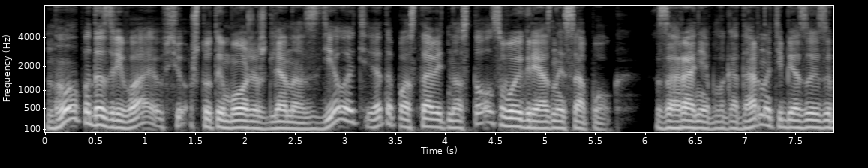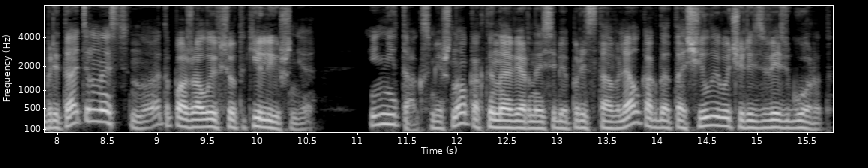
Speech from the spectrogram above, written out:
Но, подозреваю, все, что ты можешь для нас сделать, это поставить на стол свой грязный сапог. Заранее благодарна тебе за изобретательность, но это, пожалуй, все-таки лишнее. И не так смешно, как ты, наверное, себе представлял, когда тащил его через весь город.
